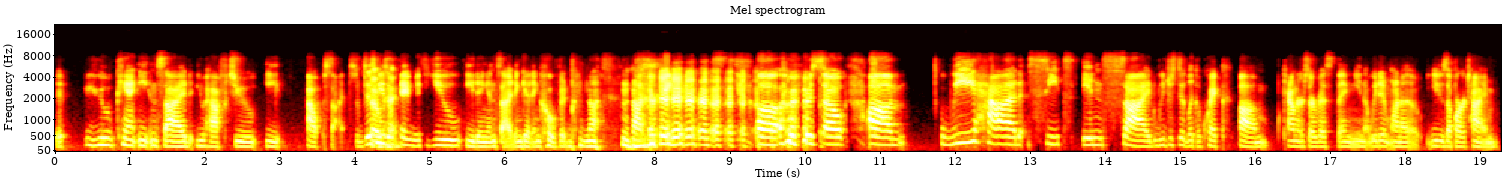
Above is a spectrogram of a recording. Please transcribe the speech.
it, you can't eat inside. You have to eat outside. So Disney's Okay. okay, with you eating inside and getting COVID, but not not their uh, so um, we had seats inside. We just did like a quick um, counter service thing. You know, we didn't want to use up our time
